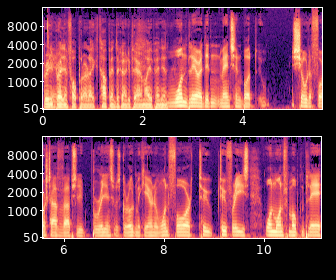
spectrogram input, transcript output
really yeah. brilliant footballer, like top intercounty player in my opinion. One player I didn't mention, but showed a first half of absolute brilliance was Gearóid McKiernan. One four, two two frees, one one from open play.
